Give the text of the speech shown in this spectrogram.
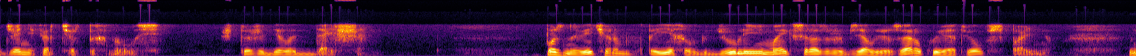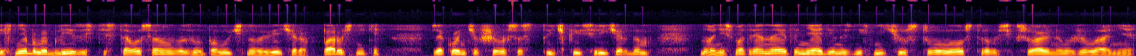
Дженнифер чертыхнулась. Что же делать дальше? Поздно вечером, приехав к Джулии, Майк сразу же взял ее за руку и отвел в спальню. У них не было близости с того самого злополучного вечера в паруснике, закончившегося стычкой с Ричардом, но, несмотря на это, ни один из них не чувствовал острого сексуального желания.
